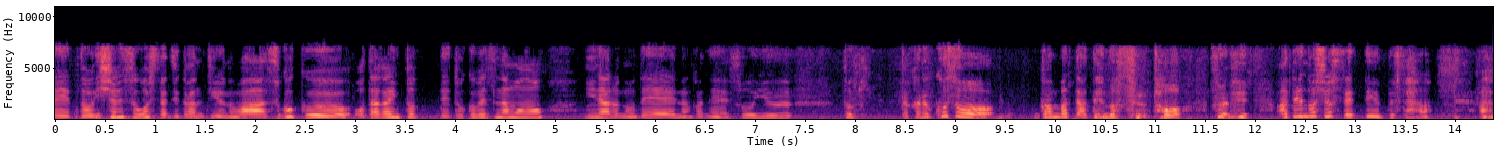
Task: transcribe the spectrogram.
えーと、一緒に過ごした時間っていうのはすごくお互いにとって特別なものになるのでなんかねそういう時だからこそ頑張ってアテンドするとそれでアテンド出世って言ってさ あ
